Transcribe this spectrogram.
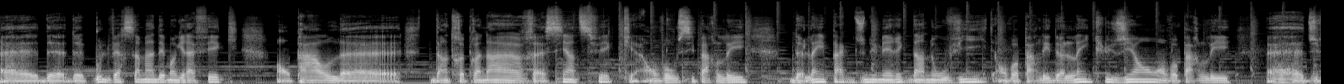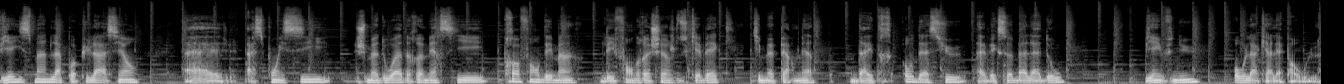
euh, de, de bouleversement démographique, on parle euh, d'entrepreneurs scientifiques, on va aussi parler de l'impact du numérique dans nos vies, on va parler de l'inclusion, on va parler euh, du vieillissement de la population. Euh, à ce point-ci, je me dois de remercier profondément les fonds de recherche du Québec qui me permettent d'être audacieux avec ce balado. Bienvenue au lac à l'épaule.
